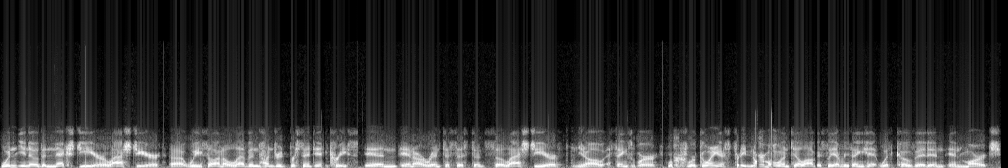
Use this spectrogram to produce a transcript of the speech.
Wouldn't you know, the next year, last year, uh, we saw an 1100% increase in, in our rent assistance. So last year, you know, things were, were, were going as pretty normal until obviously everything hit with COVID in, in March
